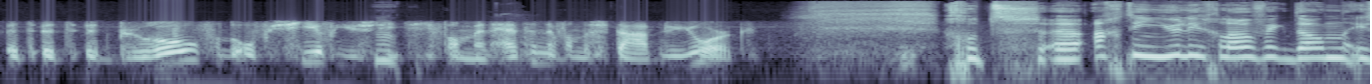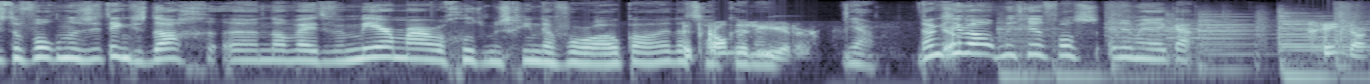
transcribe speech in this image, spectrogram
het, het, het bureau van de officier van justitie van Manhattan en van de staat New York. Goed, uh, 18 juli geloof ik, dan is de volgende zittingsdag. Uh, dan weten we meer, maar goed, misschien daarvoor ook al. Hè. Dat het zou kan kunnen. dus eerder. Ja. Dankjewel, ja. Michiel Vos in Amerika. Geen dank.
